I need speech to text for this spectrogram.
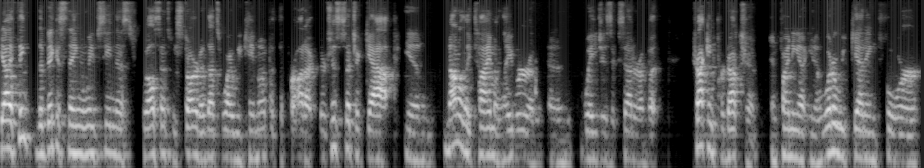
yeah, I think the biggest thing, and we've seen this well since we started, that's why we came up with the product. There's just such a gap in not only time and labor and, and wages, et cetera, but tracking production and finding out, you know, what are we getting for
